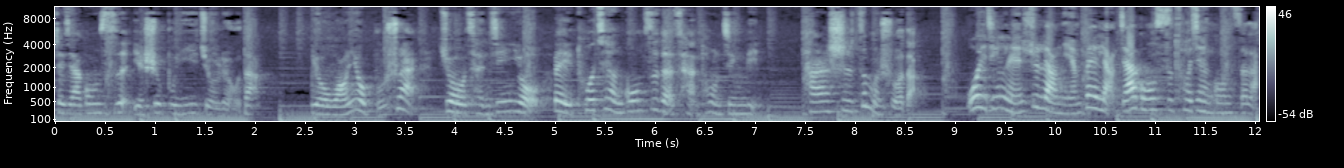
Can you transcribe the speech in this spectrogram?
这家公司也是不宜久留的。有网友不帅就曾经有被拖欠工资的惨痛经历，他是这么说的：“我已经连续两年被两家公司拖欠工资了。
